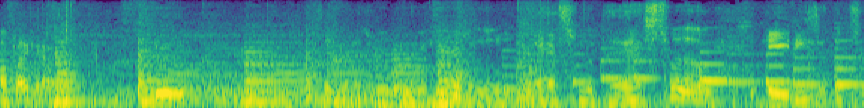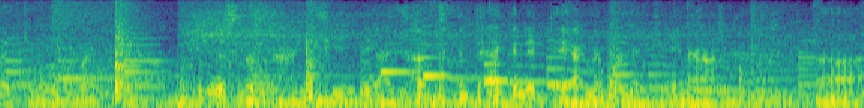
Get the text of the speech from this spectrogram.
Off I go. Right over here, the little glass from the past. Well, 80s it looks like to me anyway. Look at this little tiny TV. I thought that back in the day, I remember when they came out. Uh,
